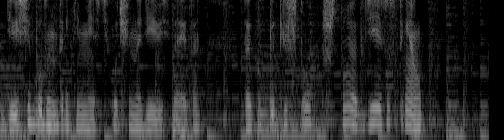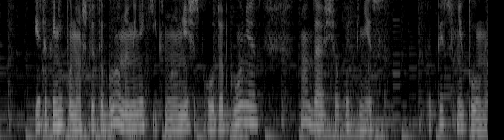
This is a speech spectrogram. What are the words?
Надеюсь, я буду на третьем месте. Очень надеюсь на это. Так, что, что я, где я застрял? Я так и не понял, что это было, но меня кикнуло. Меня сейчас, походу, обгонят. Ну да, все, капец. Капец не полный.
